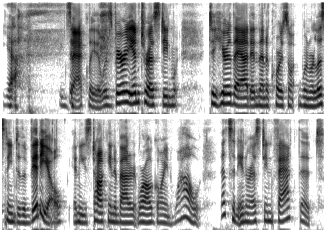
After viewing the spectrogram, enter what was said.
Yeah. Exactly. It was very interesting to hear that. And then, of course, when we're listening to the video and he's talking about it, we're all going, wow, that's an interesting fact that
